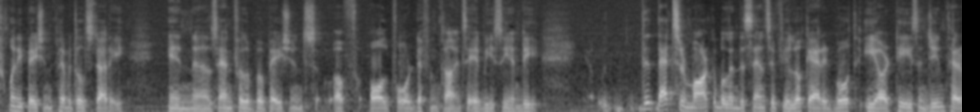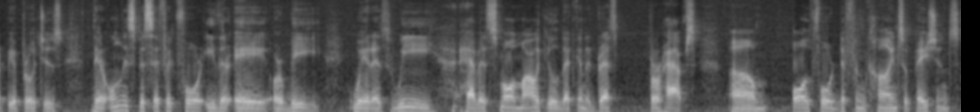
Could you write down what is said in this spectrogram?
20 patient pivotal study in uh, Sanfilippo patients of all four different kinds, A, B, C, and D. Th that's remarkable in the sense if you look at it, both ERTs and gene therapy approaches, they're only specific for either A or B, whereas we have a small molecule that can address perhaps um, all four different kinds of patients.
